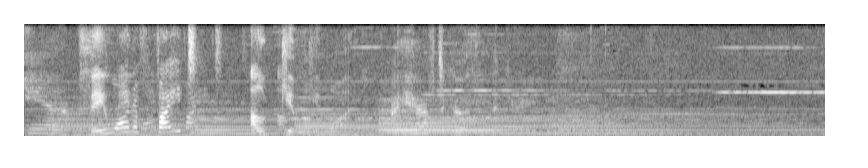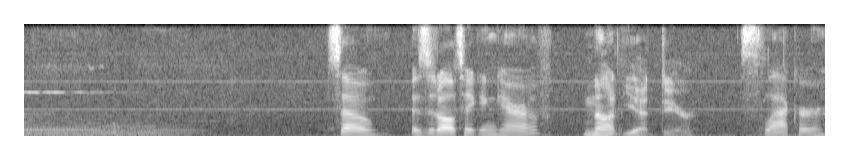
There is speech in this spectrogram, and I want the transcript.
can't. They want to fight? I'll give you one. I have to go through So, is it all taken care of? Not yet, dear. Slacker.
